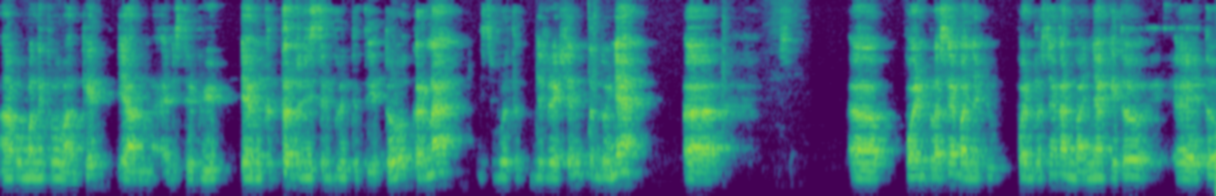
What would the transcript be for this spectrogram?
uh, pembangkit-pembangkit yang uh, distribu yang terdistributed itu. Karena distributed generation tentunya uh, uh, poin plusnya banyak poin plusnya kan banyak itu eh, itu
